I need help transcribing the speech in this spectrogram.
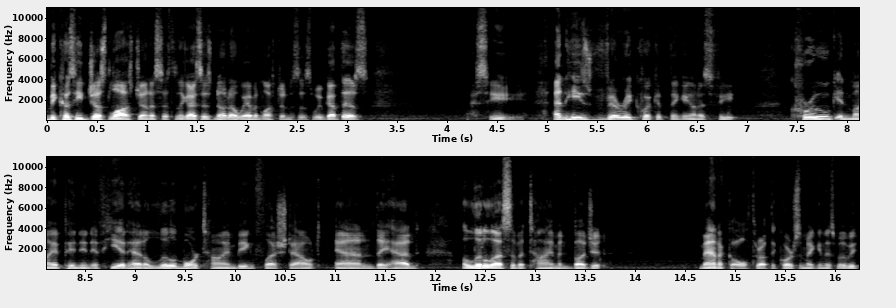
because he just lost Genesis. And the guy says, No, no, we haven't lost Genesis. We've got this. I see. And he's very quick at thinking on his feet. Kruge, in my opinion, if he had had a little more time being fleshed out and they had a little less of a time and budget manacle throughout the course of making this movie,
